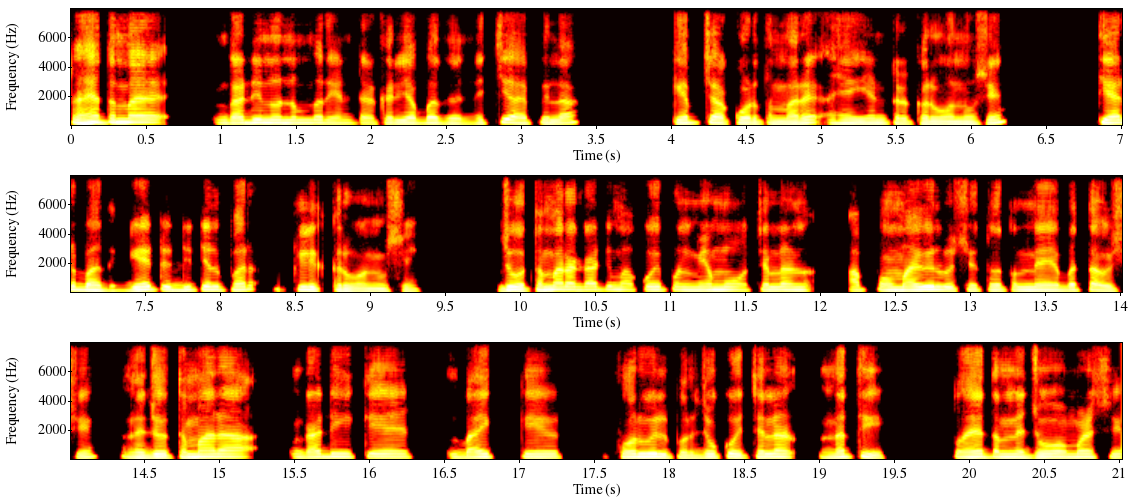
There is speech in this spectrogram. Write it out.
તો અહીંયા તમે ગાડીનો નંબર એન્ટર કર્યા બાદ નીચે આપેલા કેપ્ચા કોડ તમારે અહીંયા એન્ટર કરવાનો છે. ત્યારબાદ ગેટ ડિટેલ પર ક્લિક કરવાનું છે. જો તમારા ગાડીમાં કોઈ પણ મેમો ચલણ આપવામાં આવેલું છે, તો તમને બતાવશે. અને જો તમારા ગાડી કે બાઇક કે ફોર વ્હીલ પર જો કોઈ ચલણ નથી, તો અહીંયા તમને જોવા મળશે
